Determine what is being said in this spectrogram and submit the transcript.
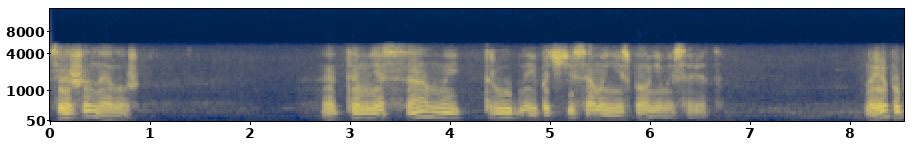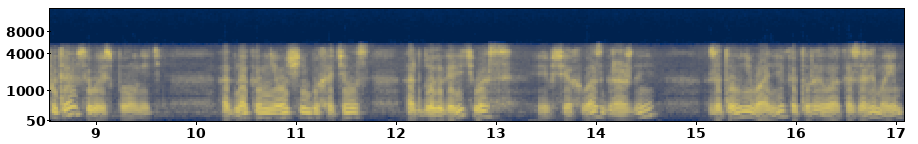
Совершенная ложь. Это мне самый трудный и почти самый неисполнимый совет. Но я попытаюсь его исполнить. Однако мне очень бы хотелось отблагодарить вас и всех вас, граждане, за то внимание, которое вы оказали моим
